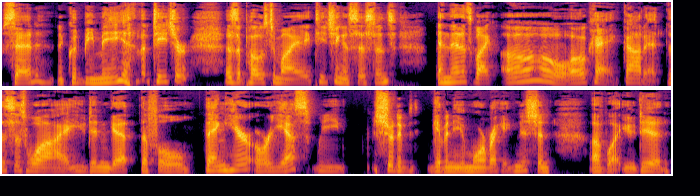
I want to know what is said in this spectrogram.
said. It could be me, the teacher, as opposed to my teaching assistants. And then it's like, oh, okay, got it. This is why you didn't get the full thing here. Or yes, we should have given you more recognition of what you did.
